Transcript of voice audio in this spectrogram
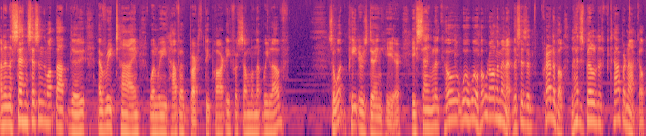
And in a sense, isn't what that do every time when we have a birthday party for someone that we love? So what Peter's doing here, he's saying, look, whoa, whoa, whoa, hold on a minute. This is incredible. Let's build a tabernacle.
